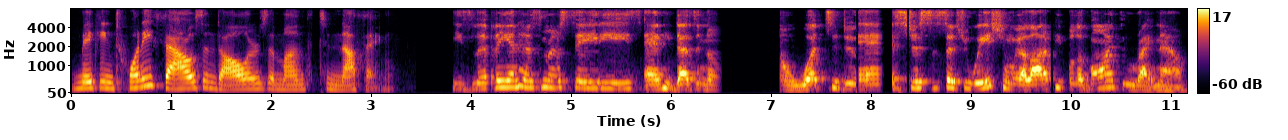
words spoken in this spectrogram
Making $20,000 a month to nothing. He's living in his Mercedes and he doesn't know, what to do. And it's just a situation where a lot of people are going through right now.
